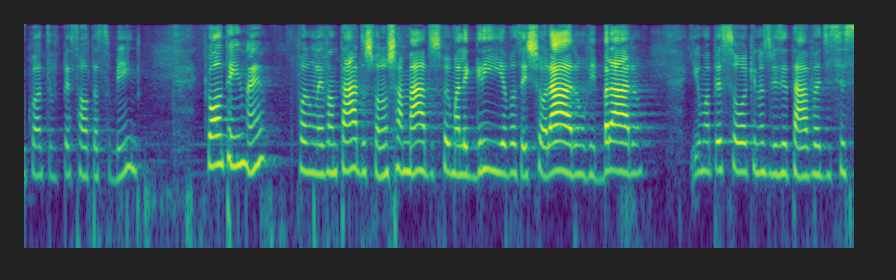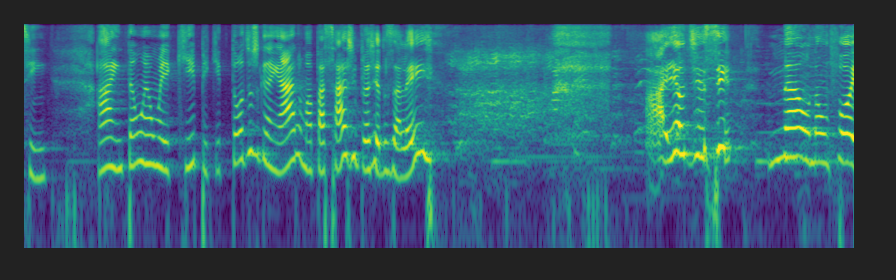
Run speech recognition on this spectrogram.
enquanto o pessoal está subindo. Que ontem, né, foram levantados, foram chamados, foi uma alegria, vocês choraram, vibraram. E uma pessoa que nos visitava disse assim: Ah, então é uma equipe que todos ganharam uma passagem para Jerusalém? Aí eu disse: não, não foi.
